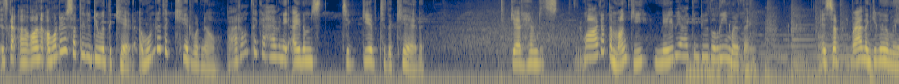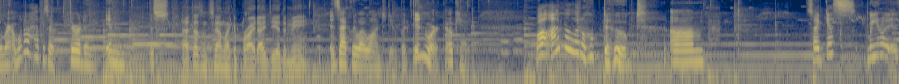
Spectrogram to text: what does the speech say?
it's got. I, want, I wonder if it's something to do with the kid. I wonder if the kid would know, but I don't think I have any items to give to the kid to get him to. Well, I got the monkey. Maybe I can do the lemur thing. Except rather than giving the lemur, I wonder what happens if I throw it in in this. That doesn't sound like a bright idea to me. Exactly what I wanted to do, but didn't work. Okay. Well, I'm a little hooped to hooped. Um. So I guess, well, you know, it,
